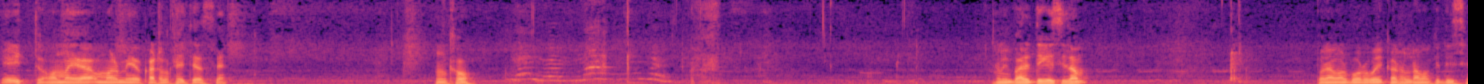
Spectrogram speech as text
এই তো আমার মায়া আমার মেয়েও কাঁঠাল খাইতে আছে। হুম খাও। আমি বাড়িতে গেছিলাম। পরে আমার বড় ভাই কাঁঠালটা আমাকে দিয়েছে।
